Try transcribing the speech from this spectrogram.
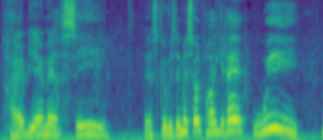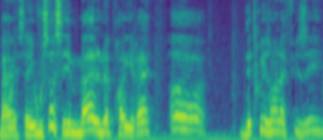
Très bien, merci. Est-ce que vous aimez ça le progrès? Oui! Ben, savez-vous ça, c'est mal le progrès? Ah! Détruisons la fusée?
